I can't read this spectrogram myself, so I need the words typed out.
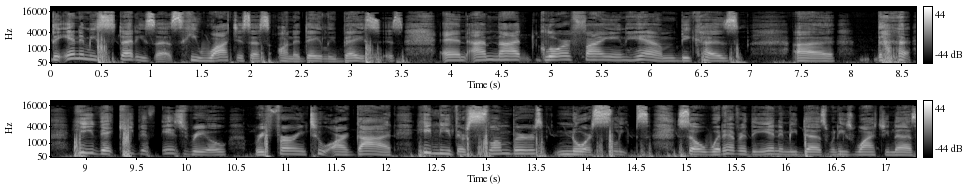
The enemy studies us, he watches us on a daily basis. And I'm not glorifying him because uh, he that keepeth Israel, referring to our God, he neither slumbers nor sleeps. So, whatever the enemy does when he's watching us,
